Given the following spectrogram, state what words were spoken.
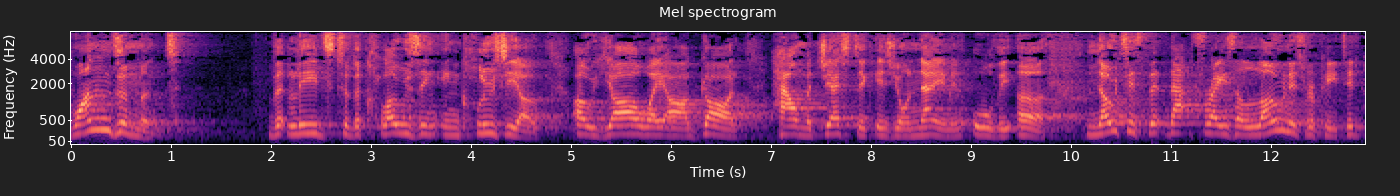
wonderment that leads to the closing inclusio. Oh Yahweh our God, how majestic is your name in all the earth. Notice that that phrase alone is repeated,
